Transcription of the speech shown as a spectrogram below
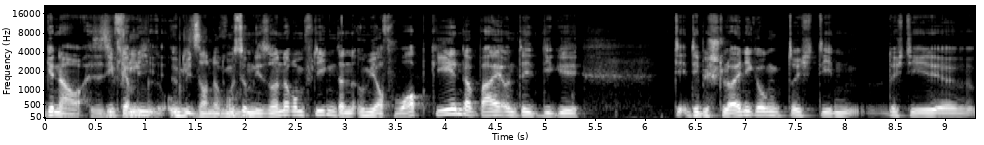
Genau, also sie, sie fliegen um die Sonne rum. Du musst um die Sonne rumfliegen, dann irgendwie auf Warp gehen dabei und die, die die, die Beschleunigung durch, den, durch die äh,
